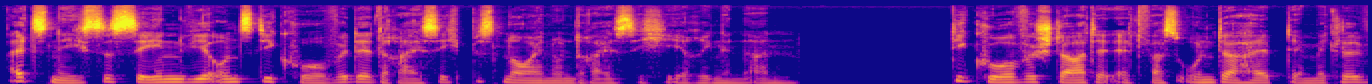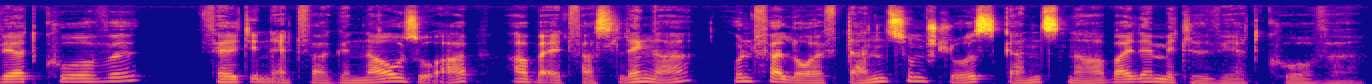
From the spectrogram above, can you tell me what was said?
Als nächstes sehen wir uns die Kurve der 30 bis 39-Jährigen an. Die Kurve startet etwas unterhalb der Mittelwertkurve, fällt in etwa genauso ab, aber etwas länger und verläuft dann zum Schluss ganz nah bei der Mittelwertkurve.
